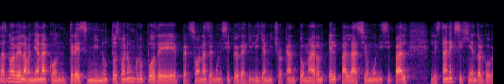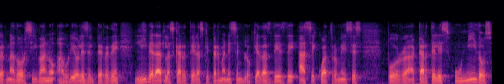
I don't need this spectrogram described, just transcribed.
las nueve de la mañana con tres minutos. Bueno, un grupo de personas del municipio de Aguililla, Michoacán, tomaron el Palacio Municipal. Le están exigiendo al gobernador Silvano Aureoles del PRD liberar las carreteras que permanecen bloqueadas desde hace cuatro meses por uh, cárteles unidos.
